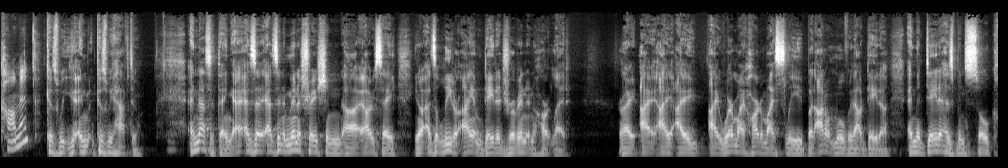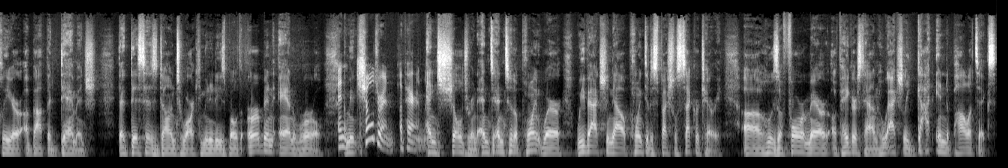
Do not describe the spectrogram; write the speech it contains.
common? Because we, because we have to. And that's the thing. As, a, as an administration, uh, I always say, you know, as a leader, I am data driven and heart led right? I, I, I, I, wear my heart on my sleeve, but I don't move without data. And the data has been so clear about the damage that this has done to our communities, both urban and rural. And I mean, children, apparently. And children. And, and to the point where we've actually now appointed a special secretary uh, who's a former mayor of Hagerstown who actually got into politics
